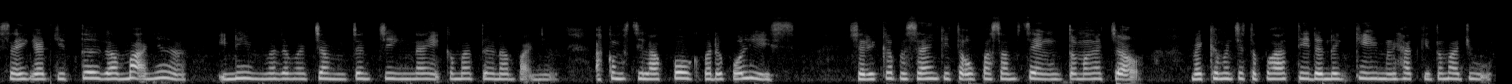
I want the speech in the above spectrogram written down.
Saingan kita gamaknya. Ini macam-macam cencing naik ke mata nampaknya. Aku mesti lapor kepada polis. Syarikat pesaing kita upah Samseng untuk mengacau. Mereka macam terpuas hati dan dengki melihat kita maju.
